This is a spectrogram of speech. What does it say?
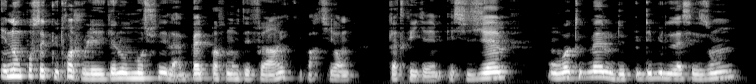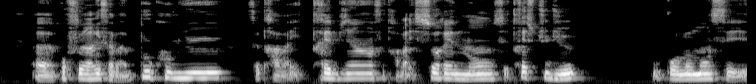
Et non pour cette Q3, je voulais également mentionner la belle performance des Ferrari qui partiront 4ème et 6ème. On voit tout de même depuis le début de la saison, pour Ferrari ça va beaucoup mieux, ça travaille très bien, ça travaille sereinement, c'est très studieux. Pour le moment c'est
